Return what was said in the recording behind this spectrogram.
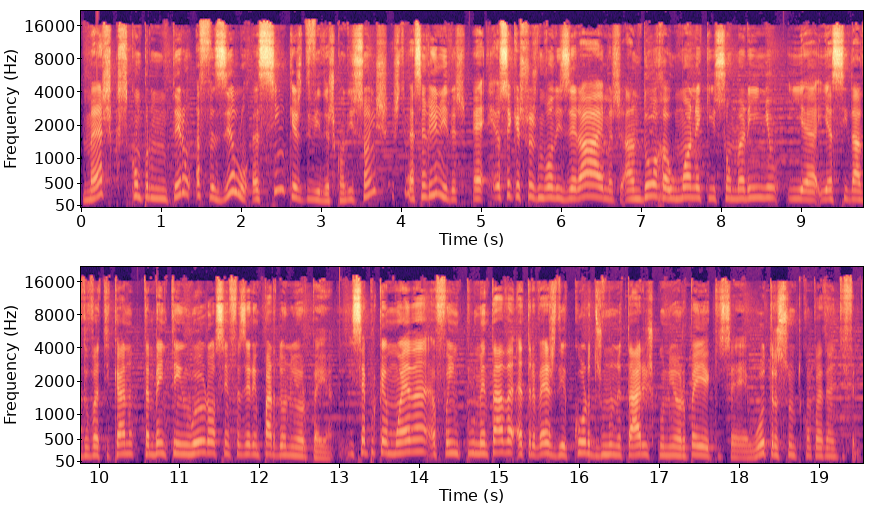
mas que se comprometeram a fazê-lo assim que as devidas condições estivessem reunidas. É, eu sei que as pessoas me vão dizer, ai, mas Andorra, o Mónaco e São Marinho e a, e a cidade do Vaticano também têm o euro sem fazerem parte da União Europeia. Isso é porque a moeda foi implementada através de acordos monetários com a União Europeia, que isso é outro assunto completamente diferente.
